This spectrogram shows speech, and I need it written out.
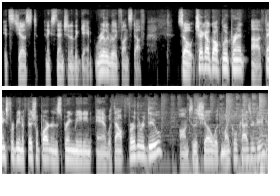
it's just an extension of the game. Really, really fun stuff. So check out Golf Blueprint. Uh, thanks for being official partner in the spring meeting. And without further ado, on to the show with Michael Keiser Jr.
